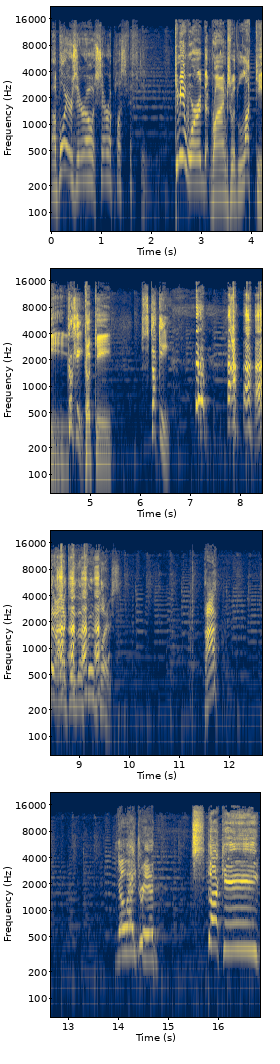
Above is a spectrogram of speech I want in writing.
Uh, Boyer, zero. Sarah, plus 50. Give me a word that rhymes with lucky. Cookie. Cookie. Stucky. you know, like the, the food place. Huh? Yo, Adrian. Stucky.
